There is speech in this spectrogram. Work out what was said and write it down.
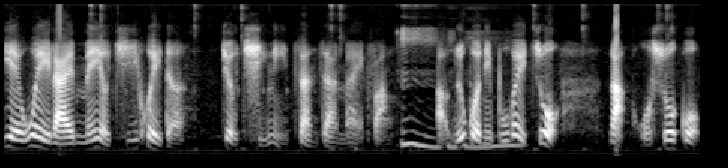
业未来没有机会的，就请你站在卖方。嗯，好，如果你不会做，那我说过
